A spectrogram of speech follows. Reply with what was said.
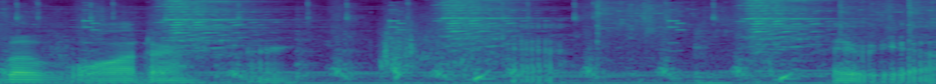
Above water. Or- yeah. There we go.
